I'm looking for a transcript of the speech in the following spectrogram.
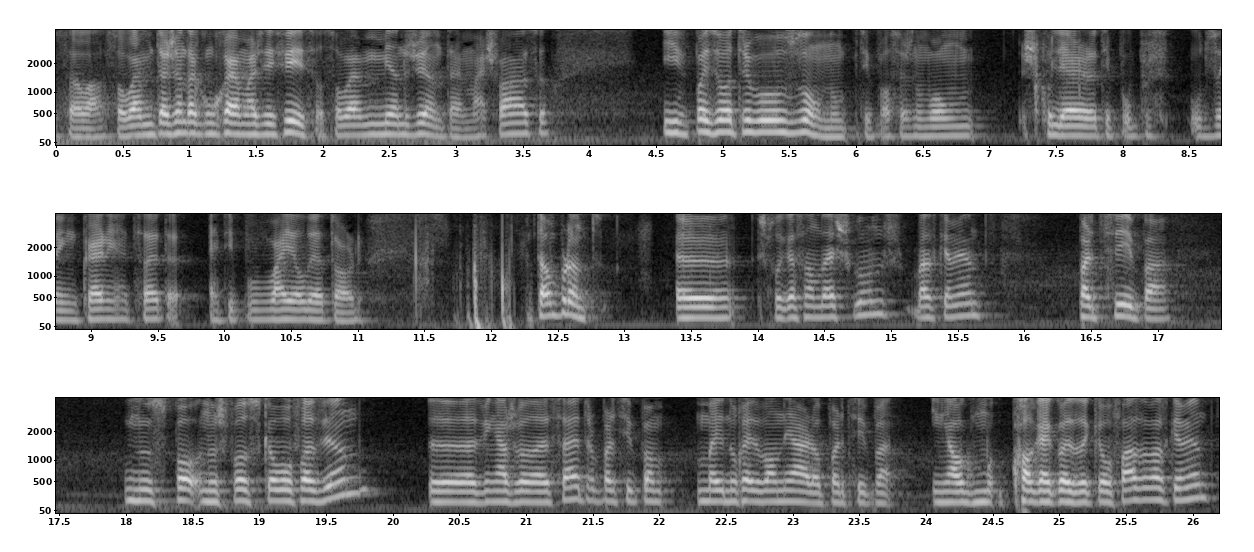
sei lá, se houver muita gente a concorrer é mais difícil, se houver menos gente é mais fácil, e depois eu atribuo-vos um, não, tipo, vocês não vão escolher tipo, o, o desenho que querem, etc. É tipo, vai aleatório. Então pronto, uh, explicação de 10 segundos, basicamente, participa nos, nos posts que eu vou fazendo, uh, adivinhar jogador, etc. Participa meio no rei do balneário ou participa em alguma, qualquer coisa que eu faça, basicamente.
